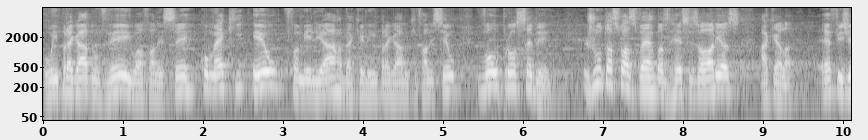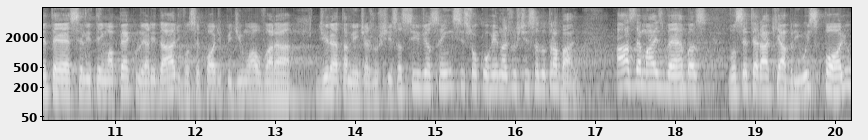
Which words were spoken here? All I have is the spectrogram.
O empregado veio a falecer, como é que eu, familiar daquele empregado que faleceu, vou proceder? Junto às suas verbas rescisórias, aquela FGTS ele tem uma peculiaridade, você pode pedir um alvará diretamente à Justiça Civil sem se socorrer na Justiça do Trabalho. As demais verbas, você terá que abrir o espólio,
